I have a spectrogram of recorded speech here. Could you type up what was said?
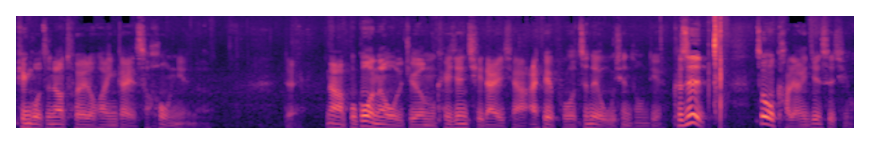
苹果真的要推的话，应该也是后年了。对，那不过呢，我觉得我们可以先期待一下 iPad Pro 真的有无线充电。可是，这我考量一件事情哦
